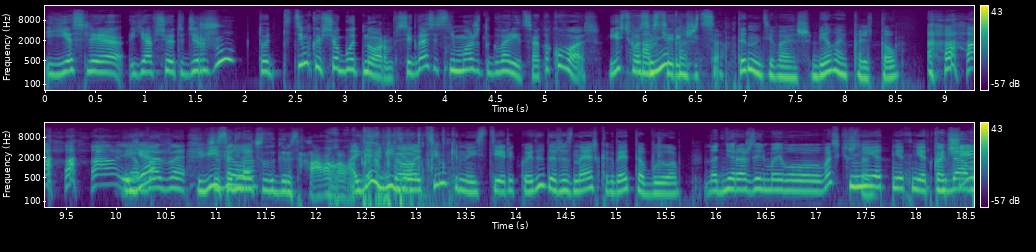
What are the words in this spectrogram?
И если я все это держу, то с Тимкой все будет норм. Всегда с ним может договориться. А как у вас? Есть у вас А мне истерики? кажется, ты надеваешь белое пальто. Я, обожаю. Видела- говорить. А я видела Тимкину истерику, и ты даже знаешь, когда это было. На дне рождения моего Васьки, что? Нет, нет, нет. Когда Качели?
